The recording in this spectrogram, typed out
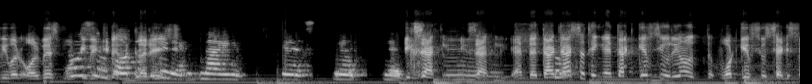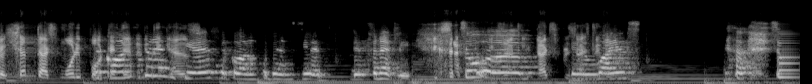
We were always motivated and encouraged. Yes, yes, yes. Exactly, mm. exactly, and that, that so, that's the thing, and that gives you, you know, what gives you satisfaction. That's more important than anything else. Yes, the confidence. Yes, definitely. Exactly. So, exactly. Um, that's precisely. Uh, whilst, so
